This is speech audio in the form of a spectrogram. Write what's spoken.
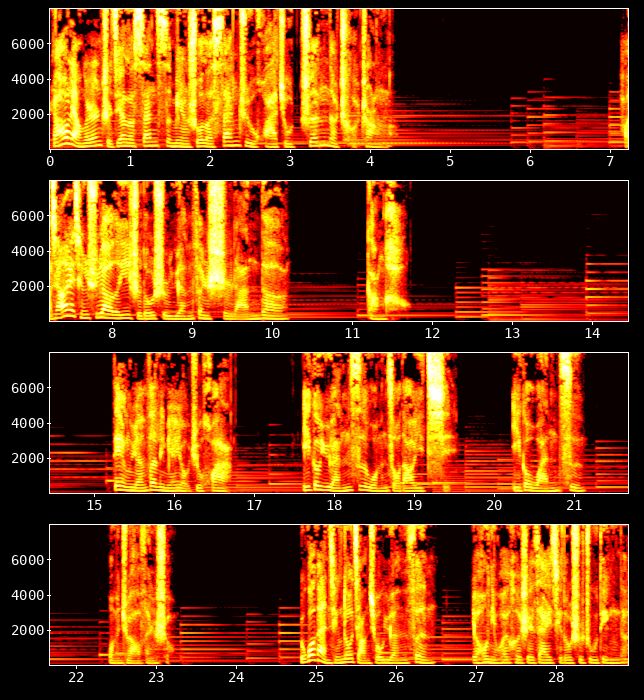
然后两个人只见了三次面，说了三句话，就真的扯证了。好像爱情需要的一直都是缘分使然的刚好。电影《缘分》里面有句话：“一个缘字，我们走到一起。”一个完字，我们就要分手。如果感情都讲求缘分，以后你会和谁在一起都是注定的。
